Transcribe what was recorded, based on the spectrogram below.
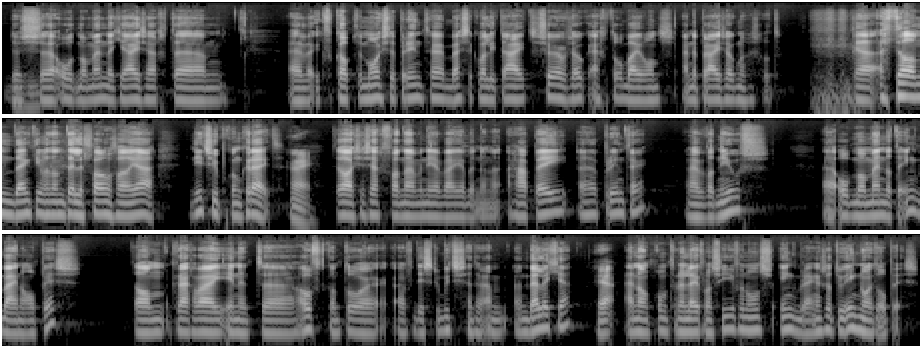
Dus Mhm. eh, op het moment dat jij zegt... ehm, eh, ik verkoop de mooiste printer, beste kwaliteit, service ook echt top bij ons en de prijs ook nog eens goed. ja, dan denkt iemand aan de telefoon van ja, niet super concreet. Nee. Terwijl als je zegt van, nou meneer, wij hebben een HP-printer en hebben wat nieuws. Op het moment dat de inkt bijna op is, dan krijgen wij in het eh, hoofdkantoor of distributiecentrum een, een belletje. Ja. En dan komt er een leverancier van ons inkt brengen, zodat uw inkt nooit op is.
